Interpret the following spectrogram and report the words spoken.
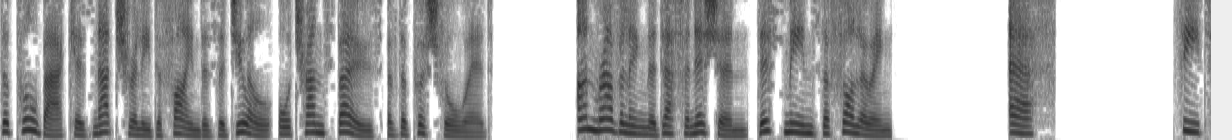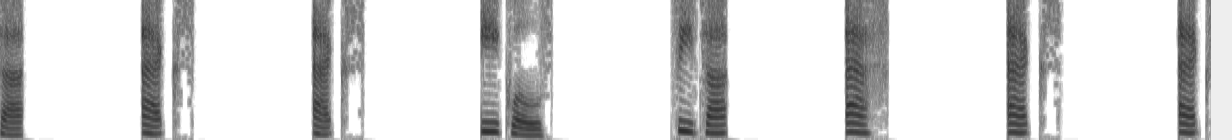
The pullback is naturally defined as the dual or transpose of the pushforward. Unraveling the definition, this means the following f theta x x equals theta f x x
